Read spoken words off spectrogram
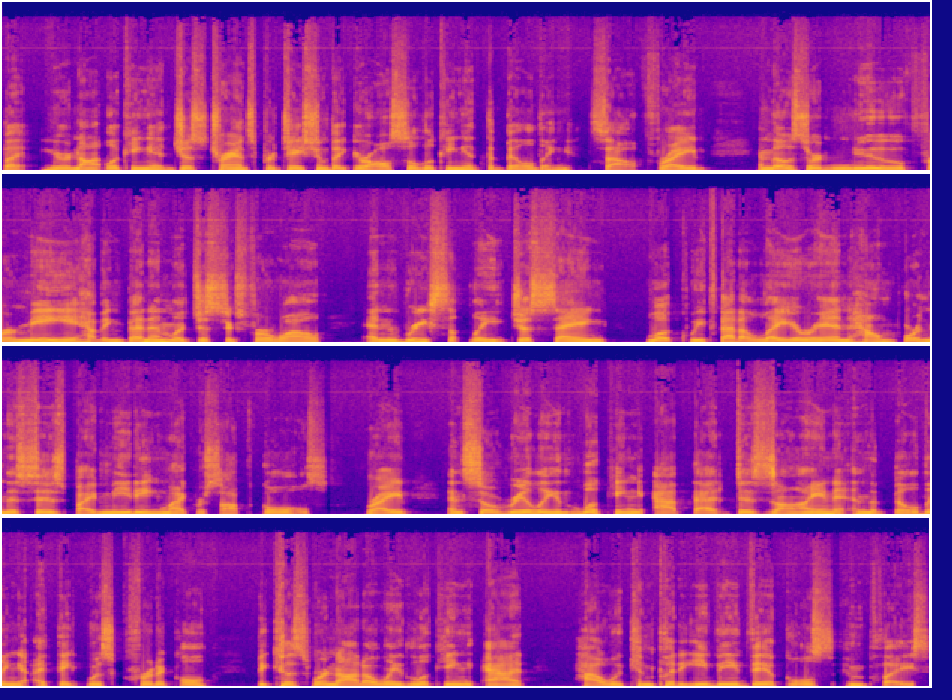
but you're not looking at just transportation, but you're also looking at the building itself, right? And those are new for me, having been in logistics for a while and recently just saying, look, we've got to layer in how important this is by meeting Microsoft goals, right? And so, really looking at that design and the building, I think was critical because we're not only looking at how we can put EV vehicles in place,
